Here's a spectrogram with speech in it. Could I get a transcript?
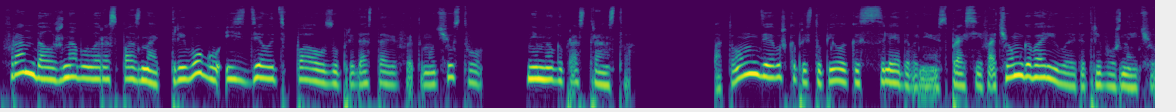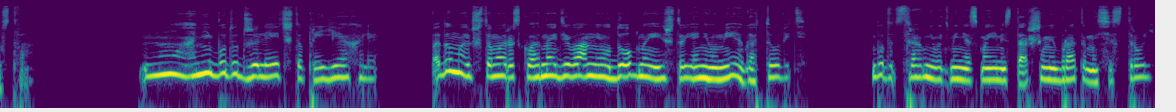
Фран должна была распознать тревогу и сделать паузу, предоставив этому чувству немного пространства. Потом девушка приступила к исследованию, спросив, о чем говорило это тревожное чувство. «Ну, они будут жалеть, что приехали. Подумают, что мой раскладной диван неудобный и что я не умею готовить. Будут сравнивать меня с моими старшими братом и сестрой.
